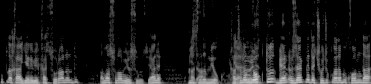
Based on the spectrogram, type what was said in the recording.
mutlaka geri birkaç soru alırdık ama sunamıyorsunuz. Yani biz Katılım yok. katılım Yani öyle. yoktu. Ben özellikle de çocuklara bu konuda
